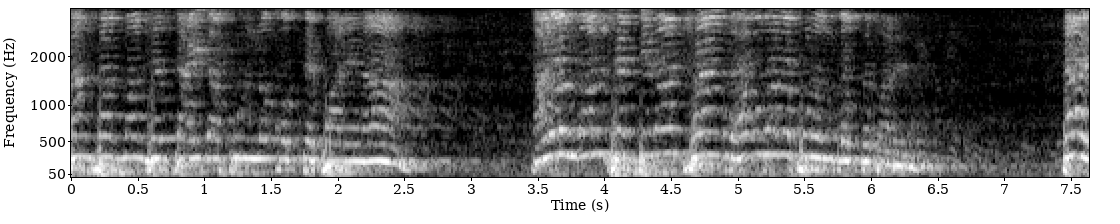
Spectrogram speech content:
সাংসদ মানুষের চাহিদা পূর্ণ করতে পারে না। কারণ মানুষের ডিমান্ড স্বয়ং ভগবানও পূরণ করতে পারে না। তাই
